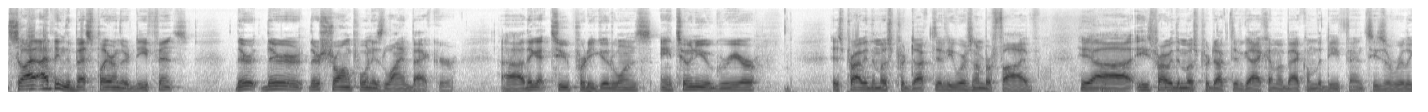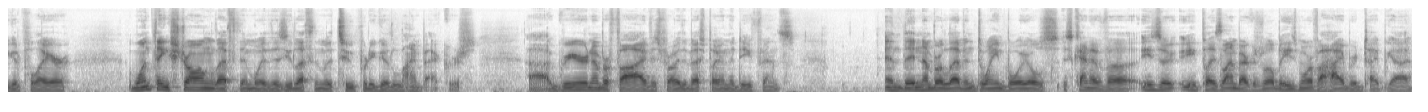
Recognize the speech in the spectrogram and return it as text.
So I, I think the best player on their defense, their their their strong point is linebacker. Uh, they got two pretty good ones. Antonio Grier is probably the most productive. He wears number five. He, uh, he's probably the most productive guy coming back on the defense. He's a really good player. One thing Strong left them with is he left them with two pretty good linebackers. Uh, Grier, number five, is probably the best player on the defense. And then number eleven, Dwayne Boyles, is kind of a he's a he plays linebacker as well, but he's more of a hybrid type guy.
